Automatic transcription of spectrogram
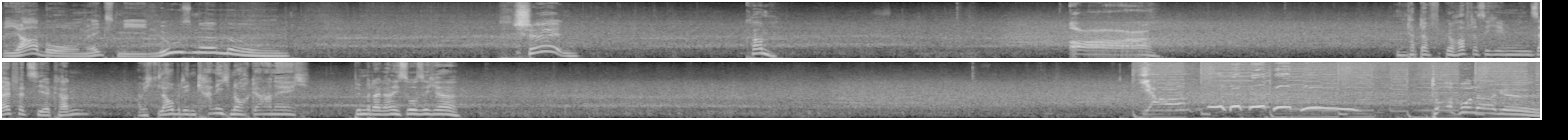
Jabo makes me lose my mind. Schön. Komm. Oh. Ich habe gehofft, dass ich den Seilverzieher kann. Aber ich glaube, den kann ich noch gar nicht. Bin mir da gar nicht so sicher. Ja! Torvorlage!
